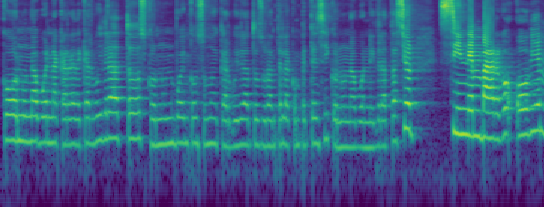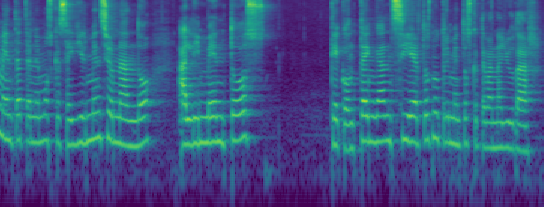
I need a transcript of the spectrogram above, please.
con una buena carga de carbohidratos, con un buen consumo de carbohidratos durante la competencia y con una buena hidratación. Sin embargo, obviamente tenemos que seguir mencionando alimentos que contengan ciertos nutrimentos que te van a ayudar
